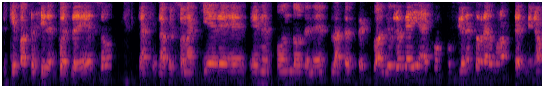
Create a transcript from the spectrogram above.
¿Y qué pasa si después de eso la, la, persona quiere en el fondo tener placer sexual? Yo creo que ahí hay confusiones sobre algunos términos.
